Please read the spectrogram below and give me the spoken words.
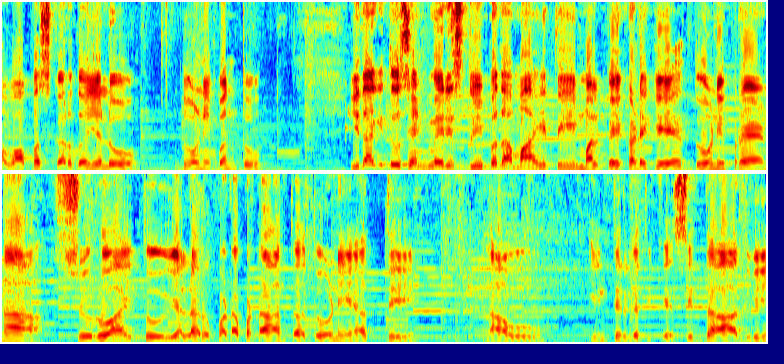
ವಾಪಸ್ ಕರೆದೊಯ್ಯಲು ದೋಣಿ ಬಂತು. ಇದಾಗಿತ್ತು ಸೆಂಟ್ ಮೇರಿಸ್ ದ್ವೀಪದ ಮಾಹಿತಿ. ಮಲ್ಪೆ ಕಡೆಗೆ ದೋಣಿ ಪ್ರಯಾಣ ಶುರು ಆಯಿತು ಎಲ್ಲರೂ ಪಟ ಅಂತ ದೋಣಿ ಹತ್ತಿ ನಾವು ಹಿಂತಿರುಗತಿಗೆ ಸಿದ್ಧ ಆದ್ವಿ.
